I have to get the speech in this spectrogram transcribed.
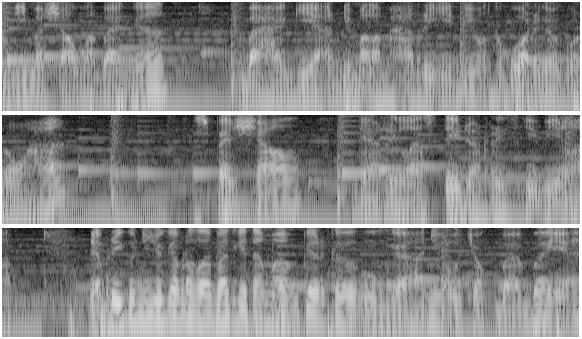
Ini Masya Allah banget kebahagiaan di malam hari ini untuk warga Konoha. Spesial dari Lesti dan Rizky Bilar. Dan berikutnya juga persahabat kita mampir ke unggahannya Ucok Baba ya.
